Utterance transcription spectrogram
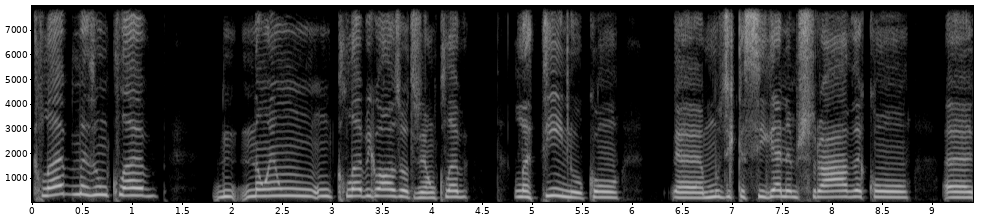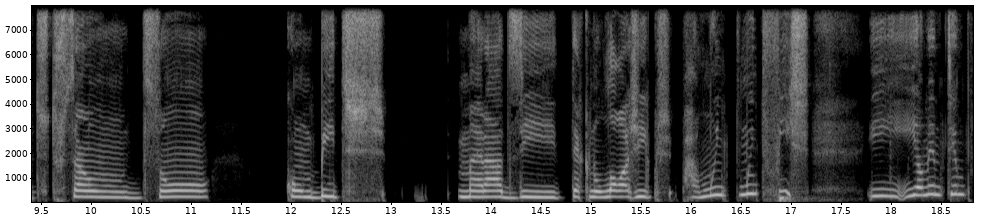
Club, mas um club não é um, um club igual aos outros, é um club latino com ah, música cigana misturada com ah, distorção de som, com beats marados e tecnológicos, pá, muito, muito fixe. E, e ao mesmo tempo,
